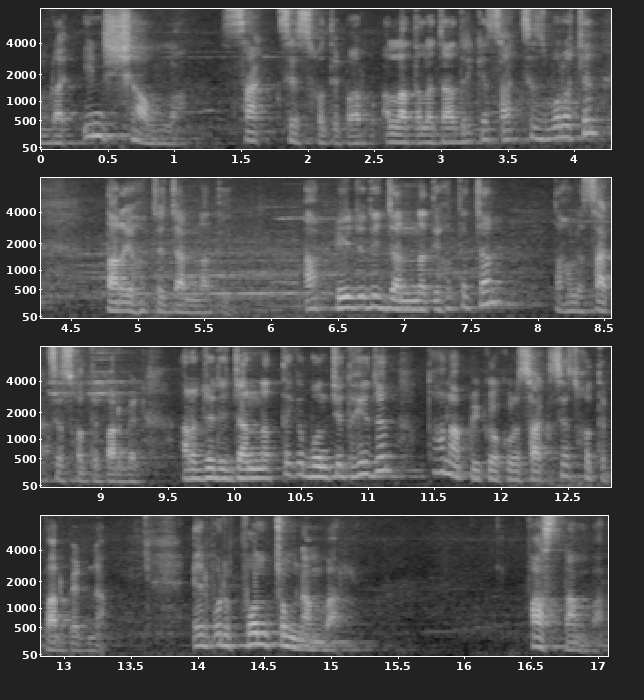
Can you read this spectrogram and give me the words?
আমরা ইনশাআল্লাহ সাকসেস হতে পারব। আল্লাহ তালা যাদেরকে সাকসেস বলেছেন, তারাই হচ্ছে জান্নাতি। আপনি যদি জান্নাতি হতে চান তাহলে সাকসেস হতে পারবেন। আর যদি জান্নাত থেকে বঞ্চিত হয়ে যান, তাহলে আপনি কখনো সাকসেস হতে পারবেন না। এরপরে পঞ্চম নাম্বার ফার্স্ট নাম্বার।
